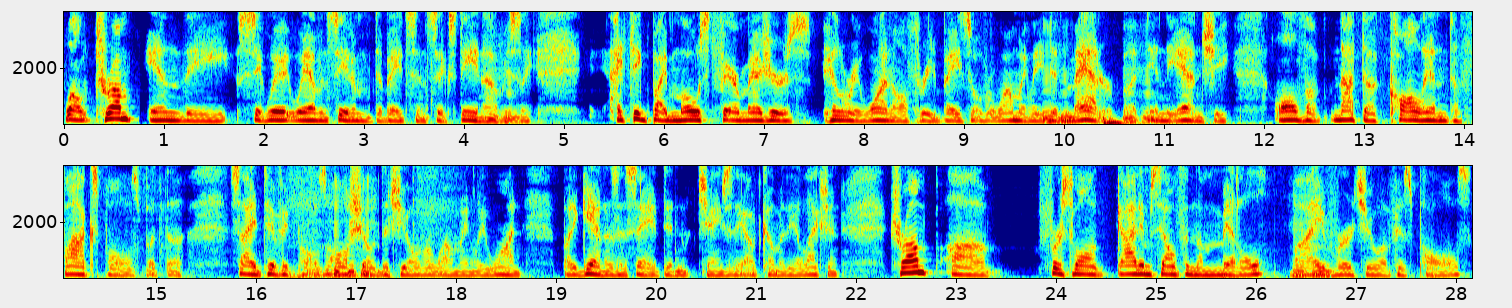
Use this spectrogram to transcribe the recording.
Well, Trump in the we, we haven't seen him debate since 16, mm-hmm. obviously. I think by most fair measures, Hillary won all three debates overwhelmingly. It didn't mm-hmm. matter, but mm-hmm. in the end, she all the not the call in to Fox polls, but the scientific polls all showed that she overwhelmingly won. But again, as I say, it didn't change the outcome of the election. Trump, uh, first of all, got himself in the middle by virtue of his polls.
